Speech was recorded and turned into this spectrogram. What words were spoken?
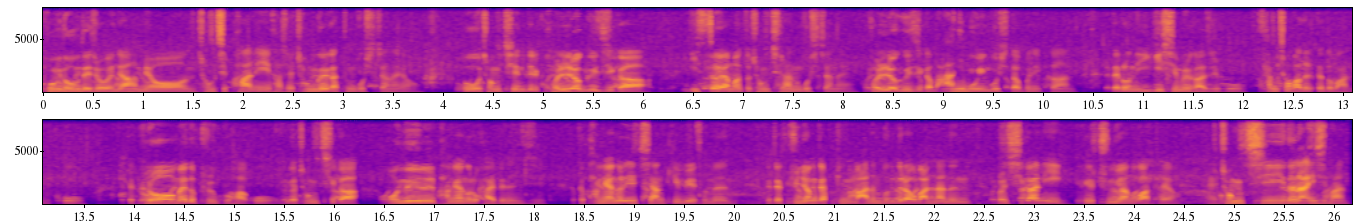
도움이 너무 되죠. 왜냐하면 정치판이 사실 정글 같은 곳이잖아요. 또 정치인들이 권력 의지가 있어야만 또 정치를 하는 곳이잖아요. 권력 의지가 많이 모인 곳이다 보니까 때로는 이기심을 가지고 상처받을 때도 많고 근데 그럼에도 불구하고 우리가 정치가 어느 방향으로 가야 되는지 그 방향을 잃지 않기 위해서는 이제 균형 잡힌 많은 분들하고 만나는 그런 시간이 되게 중요한 것 같아요. 네, 정치는 아니지만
